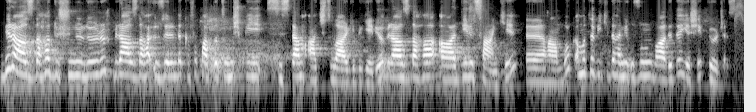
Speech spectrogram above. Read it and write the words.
biraz daha düşünülür, biraz daha üzerinde kafa patlatılmış bir sistem açtılar gibi geliyor. Biraz daha adil sanki e, Hamburg ama tabii ki de hani uzun vadede yaşayıp göreceğiz.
